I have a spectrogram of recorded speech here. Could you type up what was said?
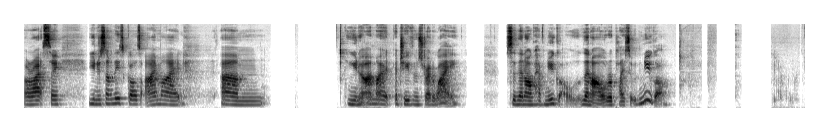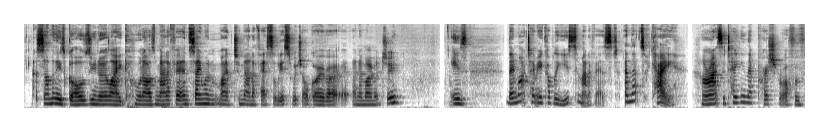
All right. So, you know, some of these goals I might, um, you know, I might achieve them straight away. So then I'll have new goals. Then I'll replace it with a new goal. Some of these goals, you know, like when I was manifest, and same with my to manifest list, which I'll go over in a moment too, is they might take me a couple of years to manifest, and that's okay. All right. So taking that pressure off of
